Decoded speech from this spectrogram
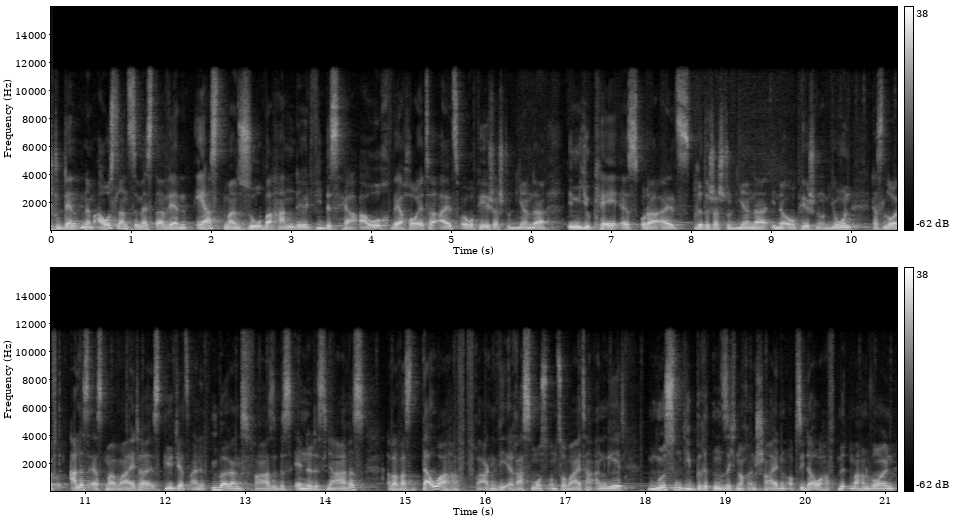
Studenten im Auslandssemester werden erstmal so behandelt wie bisher auch. Wer heute als europäischer Studierender im UK ist oder als britischer Studierender in der Europäischen Union, das läuft alles erstmal weiter. Es gilt jetzt eine Übergangsphase bis Ende des Jahres. Aber was dauerhaft Fragen wie Erasmus und so weiter angeht, müssen die Briten sich noch entscheiden, ob sie dauerhaft mitmachen wollen.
